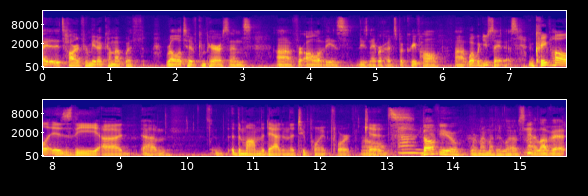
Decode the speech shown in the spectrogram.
I- It's hard for me to come up with relative comparisons uh, for all of these these neighborhoods. But Crieve Hall, uh, what would you say it is? Crieve Hall is the uh, um, the mom, the dad, and the 2.4 kids. Bellevue, where my mother lives. I love it.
